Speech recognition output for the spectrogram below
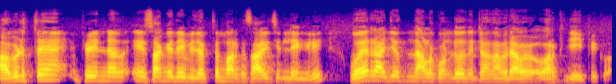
അവിടുത്തെ പിന്നെ സാങ്കേതിക വിദഗ്ധന്മാർക്ക് സാധിച്ചില്ലെങ്കിൽ വേറെ രാജ്യത്ത് നിന്ന് ആളെ കൊണ്ടുവന്നിട്ടാണ് അവർ വർക്ക് ചെയ്യിപ്പിക്കുക.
